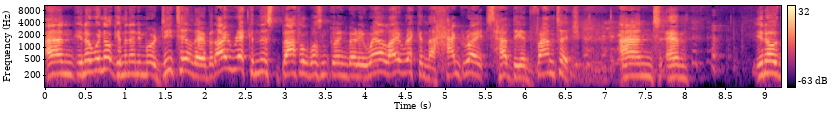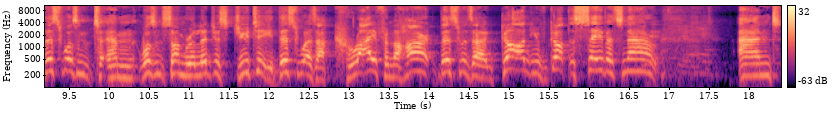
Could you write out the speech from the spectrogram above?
And, you know, we're not given any more detail there, but I reckon this battle wasn't going very well. I reckon the Hagrites had the advantage. And, um, you know, this wasn't, um, wasn't some religious duty. This was a cry from the heart. This was a God, you've got to save us now. And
